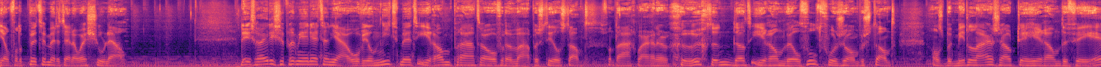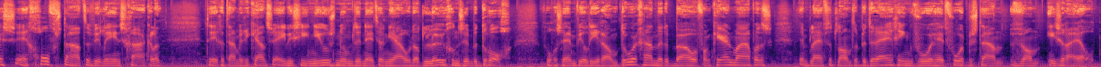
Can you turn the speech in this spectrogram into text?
Jan van der Putten met het NOS-journaal. De Israëlische premier Netanyahu wil niet met Iran praten over een wapenstilstand. Vandaag waren er geruchten dat Iran wel voelt voor zo'n bestand. Als bemiddelaar zou Teheran de VS en golfstaten willen inschakelen. Tegen het Amerikaanse ABC News noemde Netanyahu dat leugens en bedrog. Volgens hem wil Iran doorgaan met het bouwen van kernwapens... en blijft het land een bedreiging voor het voortbestaan van Israël.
